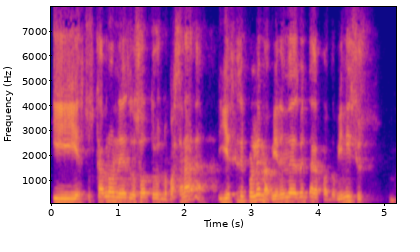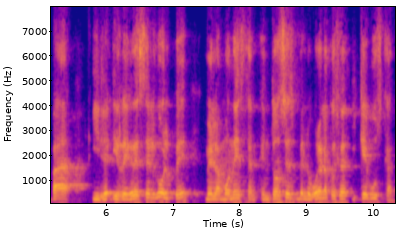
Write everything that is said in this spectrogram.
y estos cabrones, los otros, no pasa nada. Y ese es el problema. Vienen de desventaja cuando Vinicius va y, regresa el golpe, me lo amonestan. Entonces me lo vuelven a condicionar. ¿Y qué buscan?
